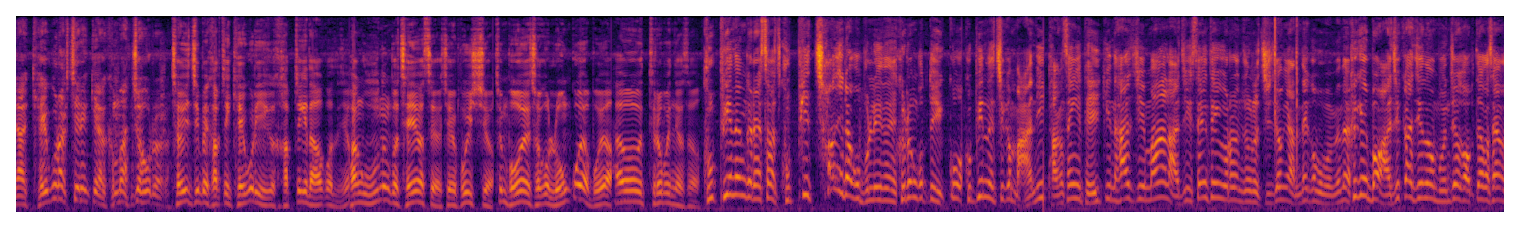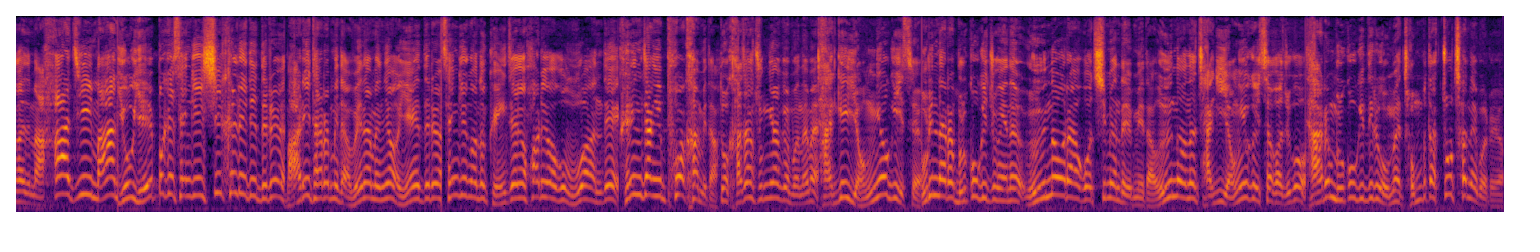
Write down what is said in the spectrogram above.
야 개구락질할게요 그만 저으라. 저희 집에 갑자기 개구리 이거 갑자기 나왔거든요. 방금 우는 거 쟤였어요. 저기 보이시죠? 지금 뭐예요? 저거 롱꼬야 뭐야? 아유 들어본 녀석. 구피는 그래서 구피천이라고 불리는 그런 것도 있고 구피는 지금 많이 방생이 돼 있긴 하지만 아직 생태교란적으로 지정이 안 된 거 보면은 그게 뭐 아직까지는 문제가 없다고 생각하지만 하지만 요 예쁘게 생긴 시클리드들은 말이 다릅니다. 왜냐면요 얘네들은 생긴 거는 굉장히 화려하고 우아한데 굉장히 포악합니다. 또 가장 중요한 게 뭐냐면 자기 영역이 있어요. 우리나라 물고기 중에는 은어라고 치면 됩니다. 은어는 자기 영역이 있어가지고 다른 물고기들이 오면 전부 다 쫓아내버려요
